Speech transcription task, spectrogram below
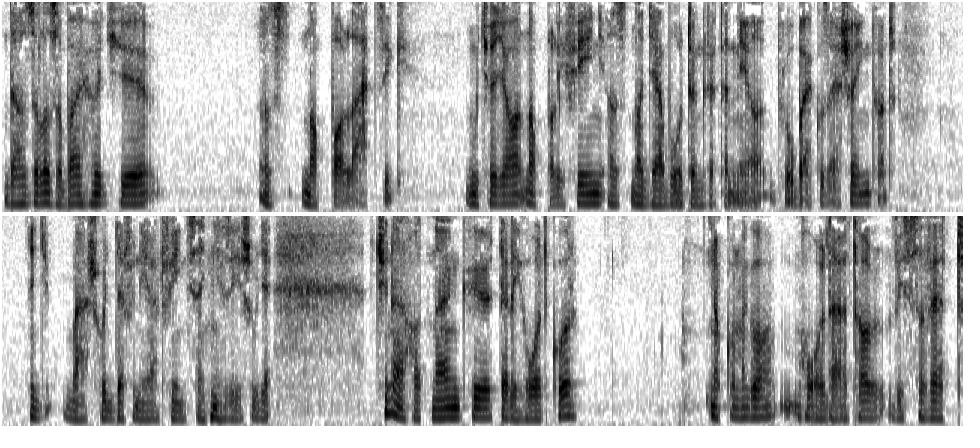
de azzal az a baj, hogy az nappal látszik. Úgyhogy a nappali fény az nagyjából tönkretenni a próbálkozásainkat. Egy máshogy definiált fényszennyezés, ugye. Csinálhatnánk teli holdkor, akkor meg a hold által visszavett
